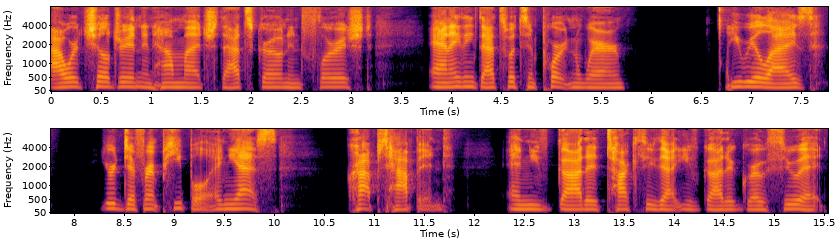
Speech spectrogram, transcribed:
our children and how much that's grown and flourished. And I think that's what's important where you realize you're different people. And yes, crap's happened and you've got to talk through that. You've got to grow through it.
